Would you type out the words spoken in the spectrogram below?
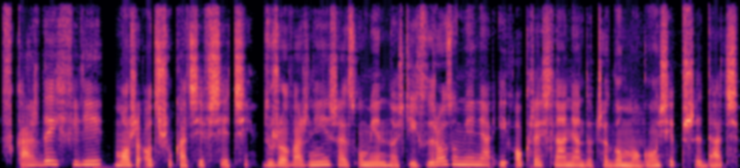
W każdej chwili może odszukać je w sieci. Dużo ważniejsza jest umiejętność ich zrozumienia i określania, do czego mogą się przydać.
